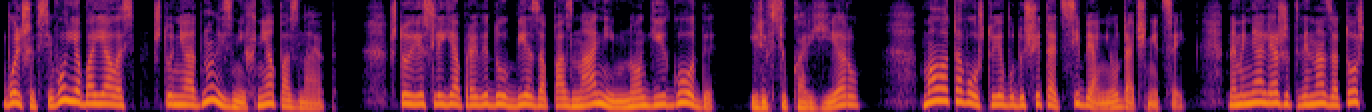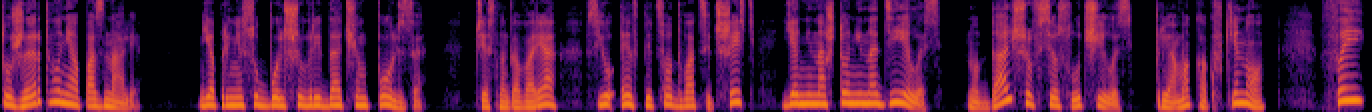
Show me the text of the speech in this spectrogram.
больше всего я боялась, что ни одну из них не опознают. Что если я проведу без опознаний многие годы или всю карьеру? Мало того, что я буду считать себя неудачницей, на меня ляжет вина за то, что жертву не опознали я принесу больше вреда, чем пользы. Честно говоря, с UF-526 я ни на что не надеялась, но дальше все случилось, прямо как в кино. Фэй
